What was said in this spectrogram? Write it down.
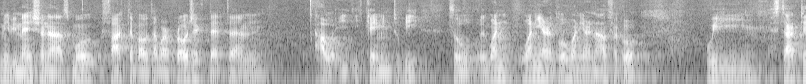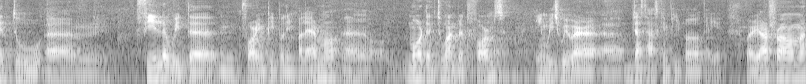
maybe mention a small fact about our project that um, how it, it, came into be. So uh, one, one year ago, one year and a half ago, we started to um, fill with uh, foreign people in Palermo uh, more than 200 forms in which we were uh, just asking people, okay, where you are from,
